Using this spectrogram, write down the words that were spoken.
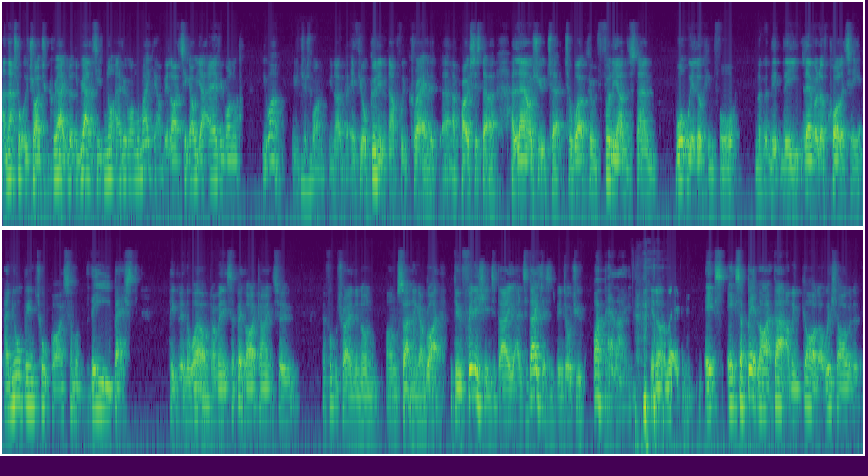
And that's what we've tried to create. Look the reality is not everyone will make it. I'll be like to go yeah everyone will. You won't. You just mm-hmm. won't you know. But if you're good enough we've created a, a process that uh, allows you to to work through and fully understand what we're looking for the, the, the level of quality, and you're being taught by some of the best people in the world. I mean, it's a bit like going to a football training on on Saturday and go, right, we're doing finishing today, and today's lesson's been taught to you by Pele. You know what I mean? It's it's a bit like that. I mean, God, I wish I would have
